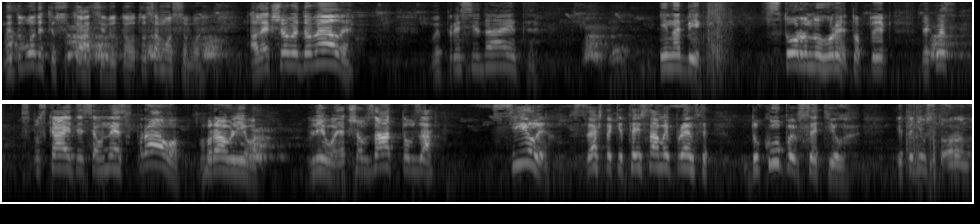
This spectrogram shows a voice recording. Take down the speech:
не доводити ситуацію до того, то само собою. Але якщо ви довели, ви присідаєте і на бік, в сторону гори. Тобто, як, як ви спускаєтеся вниз вправо, гора вліво, вліво, якщо взад, то взад. Сіли, все ж таки той самий принцип. Докупи все тіло і тоді в сторону.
